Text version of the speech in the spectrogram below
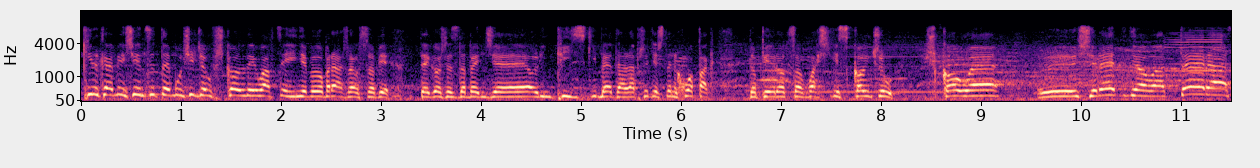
kilka miesięcy temu siedział w szkolnej ławce i nie wyobrażał sobie tego, że zdobędzie olimpijski medal, a przecież ten chłopak dopiero co właśnie skończył szkołę Yy, średnią, a teraz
